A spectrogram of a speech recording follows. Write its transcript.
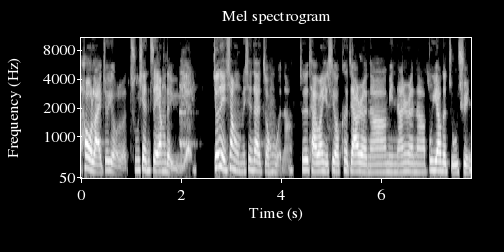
后来就有了出现这样的语言，就有点像我们现在中文啊，就是台湾也是有客家人啊、闽南人啊不一样的族群，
